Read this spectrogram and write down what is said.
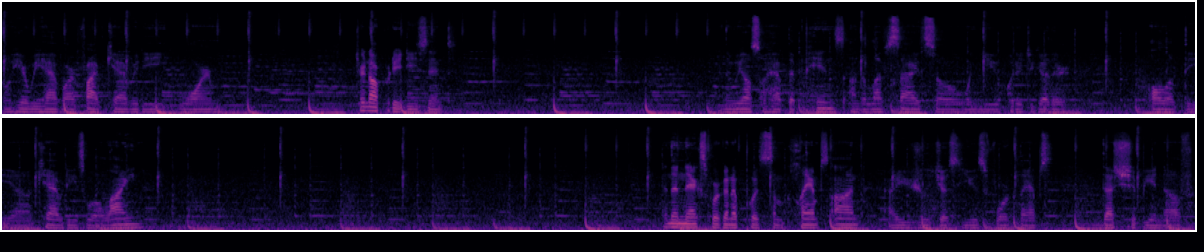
So here we have our 5 cavity worm. Turned out pretty decent. And then we also have the pins on the left side, so when you put it together, all of the uh, cavities will align. And then next we're going to put some clamps on. I usually just use four clamps. That should be enough.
